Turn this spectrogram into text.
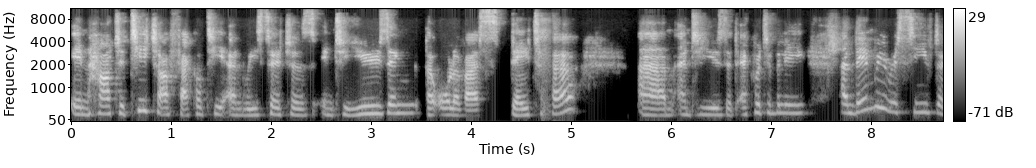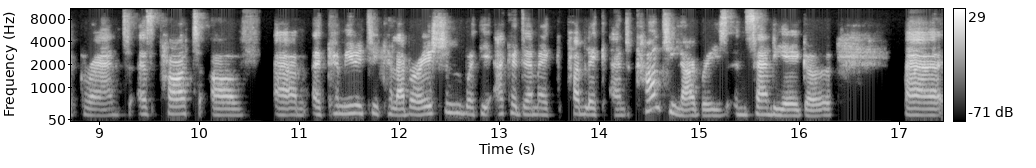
in how to teach our faculty and researchers into using the All of Us data um, and to use it equitably. And then we received a grant as part of um, a community collaboration with the academic, public, and county libraries in San Diego uh,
